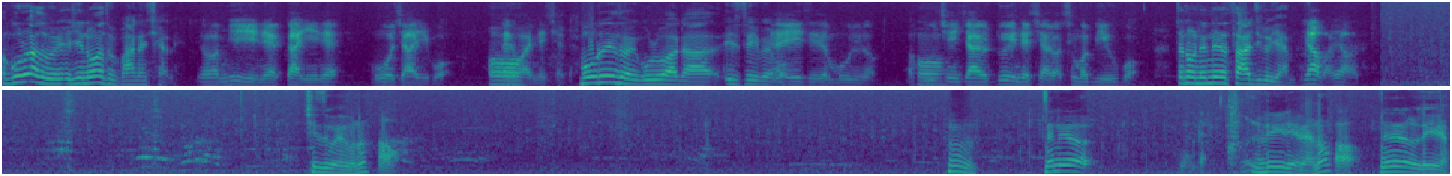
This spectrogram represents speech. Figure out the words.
အခုတော့အဲ့ဆိုရင်အရင်တော့ဆိုဘာနဲ့ချက်လဲကျွန်တော်မြေရည်နဲ့ကာရီနဲ့မိုးကြရီပေါ့ဩအဲ့ဟိုနဲ့ချက်တာမိုးရင်းဆိုရင်ကိုတို့ကဒါအေးဆေးပဲပေါ့အေးဒီမိုးတွေတော့အခုချိန်ကျတော့တွေ့နေချက်တော့အဆင်မပြေဘူးပေါ့ကျွန်တော်နည်းနည်းစားကြည့်လို့ရမှာရပါရပါချစ်စွဲဘူးနော်ဟုတ်ဟွန်းနည်းနည်းတော့ဟုတ်တယ်လေးတယ်ဗျနော်ဟုတ်နည်းနည်းတော့လေးတယ်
